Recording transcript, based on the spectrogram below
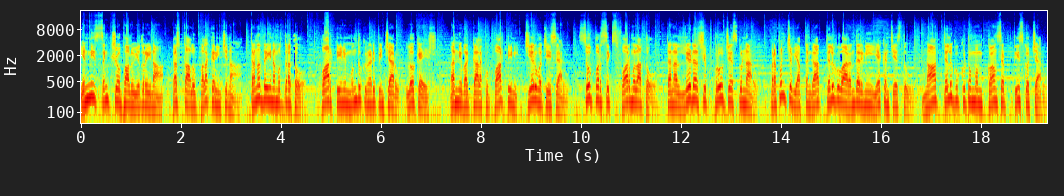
ఎన్ని సంక్షోభాలు ఎదురైనా కష్టాలు పలకరించినా తనదైన ముద్రతో పార్టీని ముందుకు నడిపించారు లోకేష్. అన్ని వర్గాలకు పార్టీని చేరువ చేశారు. సూపర్ సిక్స్ ఫార్ములాతో తన లీడర్షిప్ ప్రూవ్ చేసుకున్నారు. ప్రపంచవ్యాప్తంగా తెలుగు వారందరినీ ఏకం చేస్తూ నా తెలుగు కుటుంబం కాన్సెప్ట్ తీసుకొచ్చారు.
